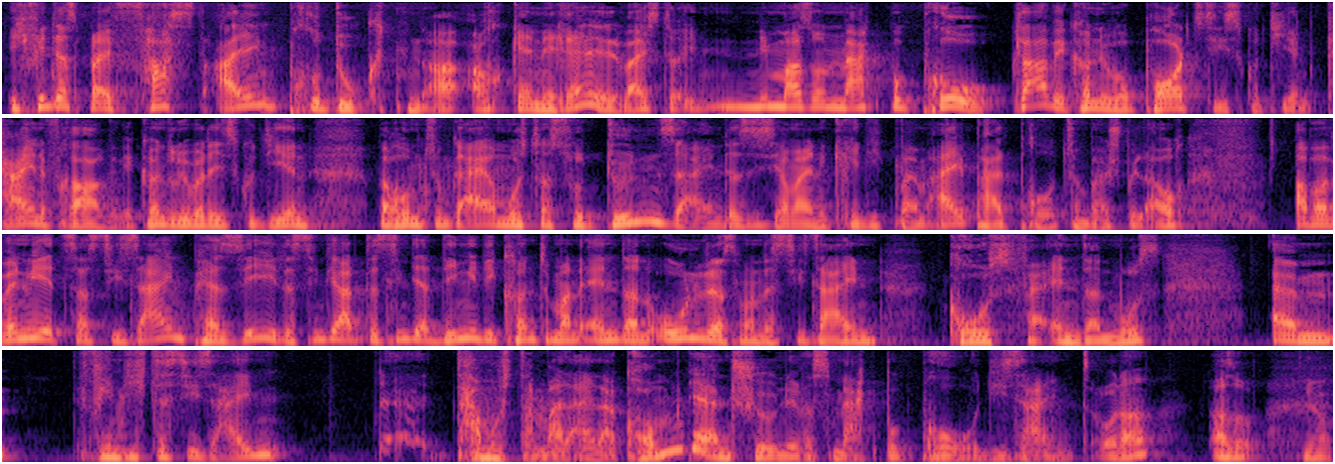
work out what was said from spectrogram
ich finde das bei fast allen Produkten, auch generell, weißt du, nimm mal so ein MacBook Pro. Klar, wir können über Ports diskutieren, keine Frage. Wir können darüber diskutieren, warum zum Geier muss das so dünn sein. Das ist ja meine Kritik beim iPad Pro zum Beispiel auch. Aber wenn wir jetzt das Design per se, das sind ja, das sind ja Dinge, die könnte man ändern, ohne dass man das Design groß verändern muss, ähm, finde ich das Design, äh, da muss dann mal einer kommen, der ein schöneres MacBook Pro designt, oder? Also, ja.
